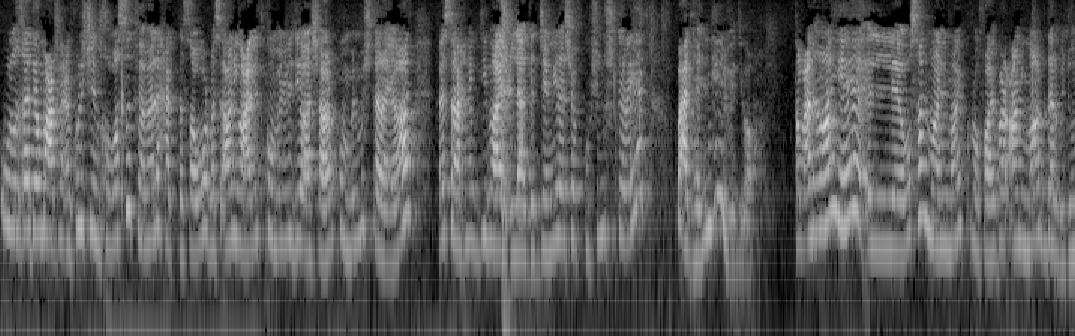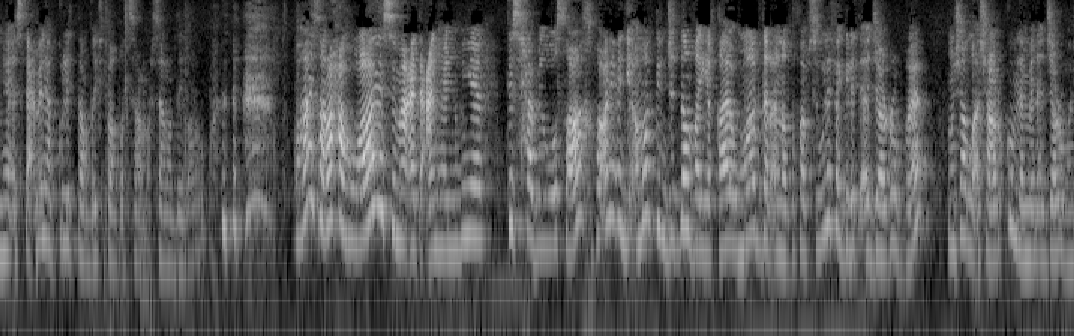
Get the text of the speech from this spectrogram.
والغدا وما أعرف يعني كل شيء انخبصت فما لحقت اتصور بس اني وعدتكم بالفيديو أشارككم بالمشتريات. فهسه راح نبدي بهاي العلاقة الجميلة. أشوفكم شنو اشتريت بعدها ننهي الفيديو. طبعا هاي الوصل مال المايكرو فايبر أنا ما أقدر بدونها أستعملها بكل التنظيف. تفضل سامر. سامر دي ضرب وهاي صراحة هواية سمعت عنها إنه هي تسحب الوسخ فأنا عندي أماكن جدا ضيقة وما أقدر انظفها بسهولة فقلت أجربها. وإن شاء الله أشارككم لما أجربها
